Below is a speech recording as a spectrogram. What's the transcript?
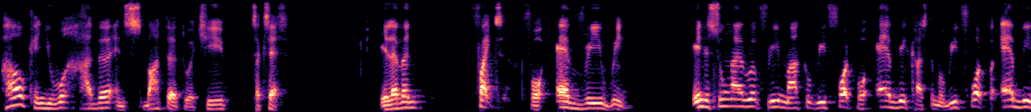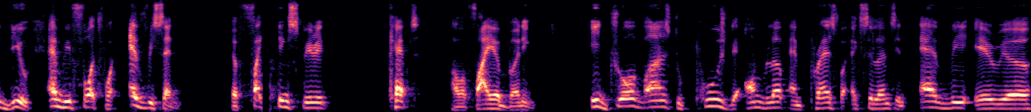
How can you work harder and smarter to achieve success? 11. Fight for every win. In the Sungai Road Flea Market, we fought for every customer, we fought for every deal, and we fought for every cent. The fighting spirit kept our fire burning. It drove us to push the envelope and press for excellence in every area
